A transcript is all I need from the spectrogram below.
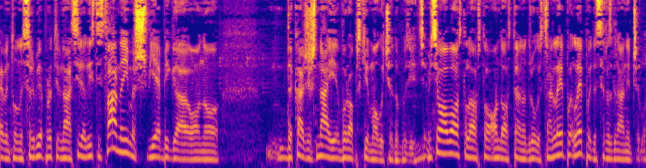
eventualno Srbija protiv nasilja listi stvarno imaš jebi ga ono da kažeš najevropskije moguće od opozicije. Mislim ovo ostalo je ostalo onda ostaje na drugoj strani. Lepo lepo je da se razgraničilo.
